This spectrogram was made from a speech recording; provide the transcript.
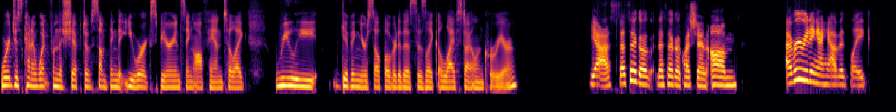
where it just kind of went from the shift of something that you were experiencing offhand to like really giving yourself over to this as like a lifestyle and career? Yes that's a good that's a good question. Um every reading i have is like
